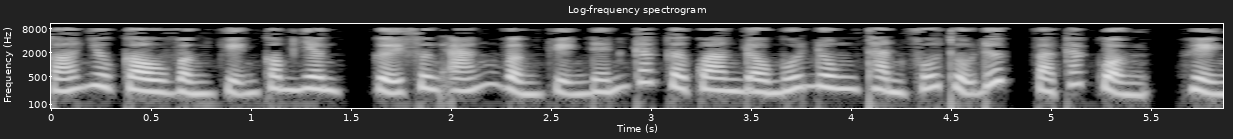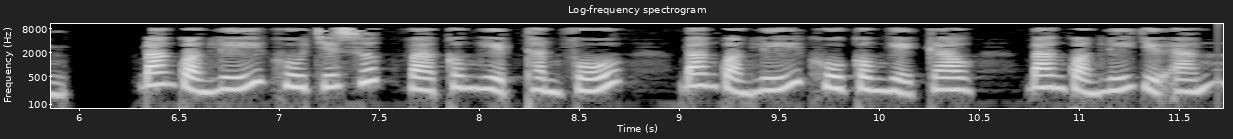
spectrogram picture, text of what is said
có nhu cầu vận chuyển công nhân, gửi phương án vận chuyển đến các cơ quan đầu mối nung thành phố Thủ Đức và các quận, huyện. Ban quản lý khu chế xuất và công nghiệp thành phố, ban quản lý khu công nghệ cao, ban quản lý dự án,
